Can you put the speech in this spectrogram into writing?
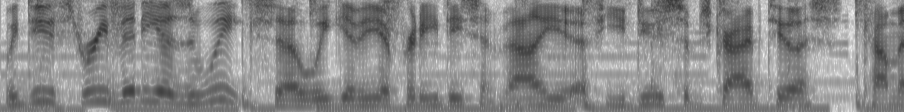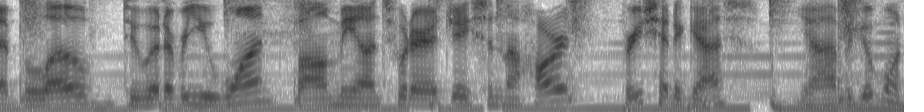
We do three videos a week, so we give you a pretty decent value if you do subscribe to us. Comment below, do whatever you want. Follow me on Twitter at Jason the Heart. Appreciate it, guys. Y'all have a good one.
